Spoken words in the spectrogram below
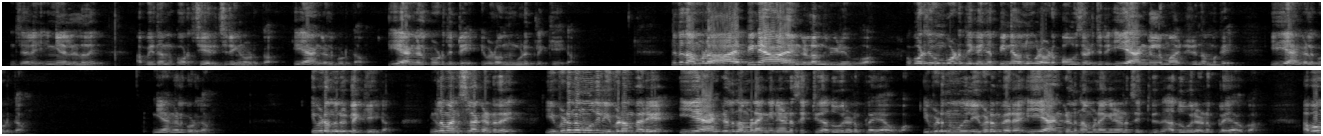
എന്നുവെച്ചാൽ ഇങ്ങനെയുള്ളത്. അപ്പോൾ ഇത് നമുക്ക് കുറച്ച് എരിച്ചിട്ട് ഇങ്ങനെ കൊടുക്കാം. ഈ ആംഗിൾ കൊടുക്കാം. ഈ ആംഗിൾ കൊടുത്തിട്ട് ഇവിടെ ഒന്നും കൂടി ക്ലിക്ക് ചെയ്യുക. എന്നിട്ട് നമ്മൾ ആ പിന്നെ ആ ആംഗിളിൽ ഒന്ന് വീഡിയോ പോവാം. അപ്പോൾ കുറച്ച് മുമ്പോട്ട് എത്തി കഴിഞ്ഞാൽ പിന്നെ ഒന്നും കൂടി അവിടെ പൗസ് അടിച്ചിട്ട് ഈ ആംഗിളിൽ മാറ്റിയിട്ട് നമുക്ക് ഈ ആംഗിൾ കൊടുക്കാം. ഈ ആംഗിൾ കൊടുക്കാം. ഇവിടെ ഒന്നൊരു ക്ലിക്ക് ചെയ്യുക. നിങ്ങൾ മനസ്സിലാക്കേണ്ടത് ഇവിടുന്ന് മുതൽ ഇവിടം വരെ ഈ ആംഗിൾ നമ്മൾ എങ്ങനെയാണ് സെറ്റ് ചെയ്ത് അതുപോലെയാണ് പ്ലേ ആവുക. ഇവിടുന്ന് മുതൽ ഇവിടം വരെ ഈ ആംഗിൾ നമ്മൾ എങ്ങനെയാണ് സെറ്റ് ചെയ്ത് അതുപോലെയാണ് പ്ലേ ആവുക. അപ്പം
